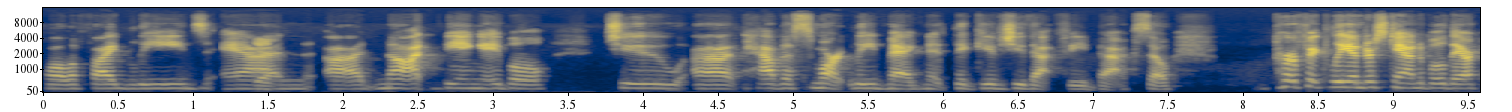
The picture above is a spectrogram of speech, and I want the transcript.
qualified leads and yeah. uh, not being able to uh, have a smart lead magnet that gives you that feedback. So perfectly understandable there.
